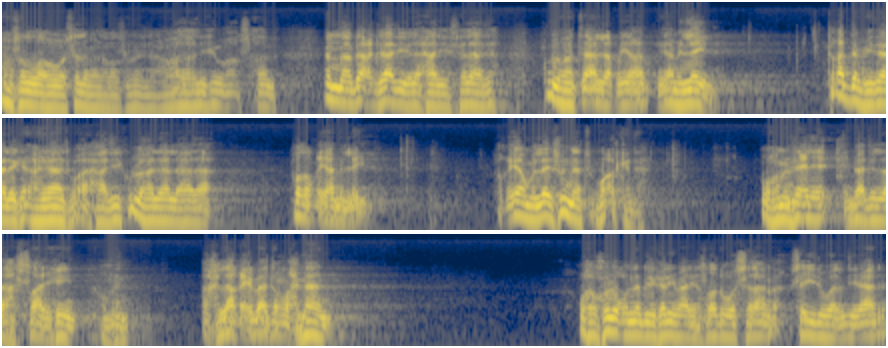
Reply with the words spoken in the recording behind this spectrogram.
وصلى الله وسلم على رسول الله وعلى آله وأصحابه. أما بعد هذه الأحاديث الثلاثة كلها تتعلق بقيام الليل. تقدم في ذلك آيات وأحاديث كلها دالة على فضل قيام الليل. فقيام الليل سنة مؤكدة وهو من فعل عباد الله الصالحين ومن أخلاق عباد الرحمن. وهو خلق النبي الكريم عليه الصلاة والسلام سيد ولد آدم.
